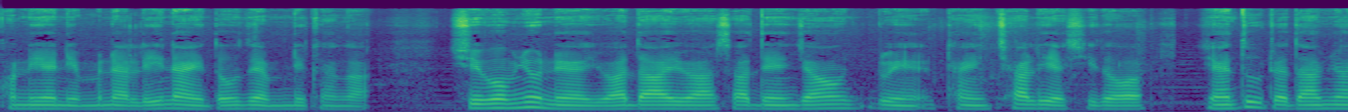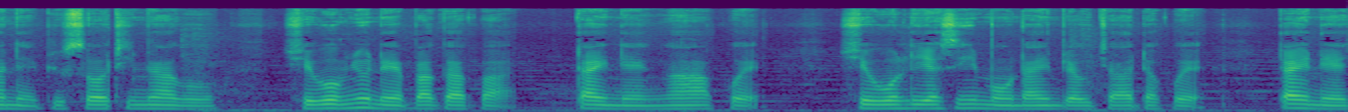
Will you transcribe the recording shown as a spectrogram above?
9ရက်နေ့မနက်4:30မိနစ်ခန့်ကရွှေဘုံမြို့နယ်ရွာသားရွာစာတင်ကျောင်းတွင်ထိုင်ချလျက်ရှိသောရန်သူတပ်သားများနှင့်ပြူစောထီးများကို ရွှေဘုံမြို့နယ်ပကဖတိုက်နယ်9အဖွဲ့ရွှေဘုံလျက်စီးမုံတိုင်းပျောက်ကြားတပ်ဖွဲ့တိုက်နယ်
